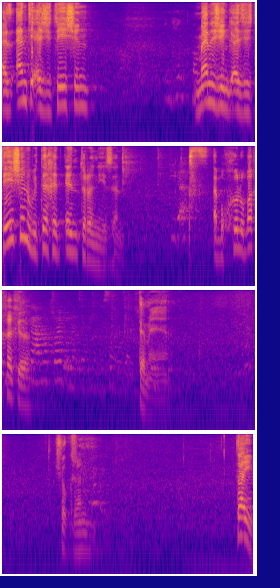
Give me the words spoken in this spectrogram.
as anti agitation managing agitation وبيتاخد intranasal. ابخ له بخة كده كان عامله trial olanzapine لسه ما نزلش تمام. شكرا. طيب.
